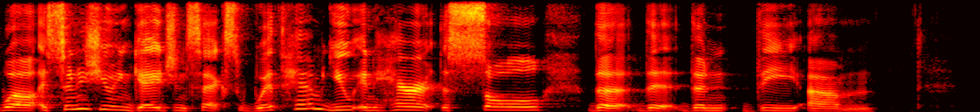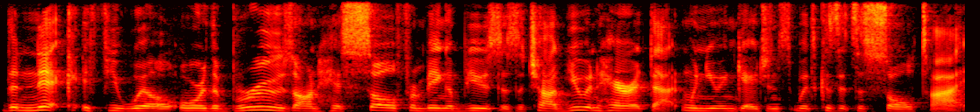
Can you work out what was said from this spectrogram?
Well, as soon as you engage in sex with him, you inherit the soul, the the the the um the nick, if you will, or the bruise on his soul from being abused as a child. You inherit that when you engage in with because it's a soul tie.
